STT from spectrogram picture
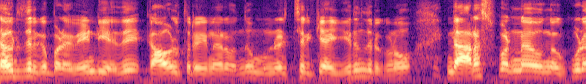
தவிர்த்திருக்கப்பட வேண்டியது. காவல்துறையினர் வந்து முன்னெச்சரிக்கையாக இருந்திருக்கணும். இந்த அரெஸ்ட் பண்ணவங்க கூட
